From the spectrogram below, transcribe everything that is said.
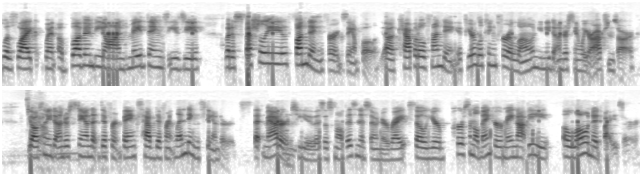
was like went above and beyond made things easy but especially funding for example uh, capital funding if you're looking for a loan you need to understand what your options are you also yeah. need to understand that different banks have different lending standards that matter mm-hmm. to you as a small business owner, right? So your personal banker may not be a loan advisor.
